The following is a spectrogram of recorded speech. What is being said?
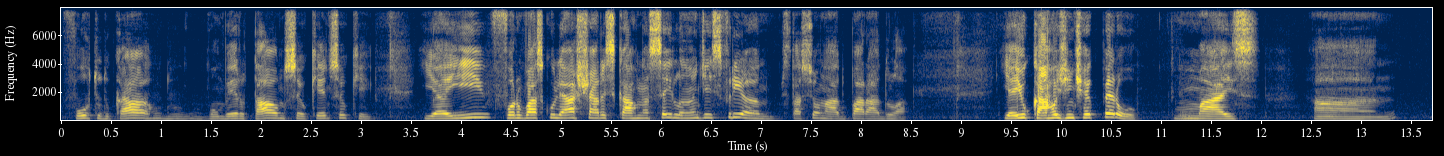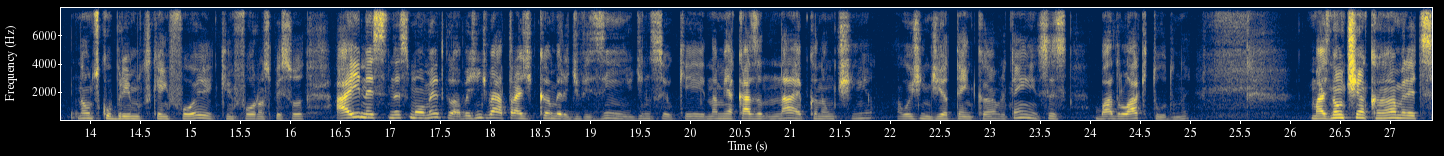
furto do carro, do bombeiro tal, não sei o que, não sei o que. E aí foram vasculhar, acharam esse carro na Ceilândia, esfriando, estacionado, parado lá. E aí o carro a gente recuperou, mas ah, não descobrimos quem foi, quem foram as pessoas. Aí nesse, nesse momento, Glauber, a gente vai atrás de câmera de vizinho, de não sei o que. Na minha casa, na época, não tinha. Hoje em dia tem câmera, tem esses badulac tudo, né? Mas não tinha câmera, etc.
